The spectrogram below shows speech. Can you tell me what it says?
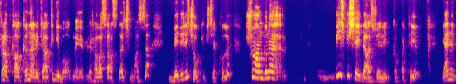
Fırat Kalkanı Harekatı gibi olmayabilir. Hava sahası da açılmazsa bedeli çok yüksek olur. Şu an buna bir, bir şey daha söyleyip kapatayım. Yani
